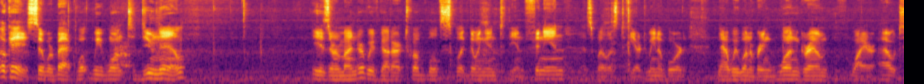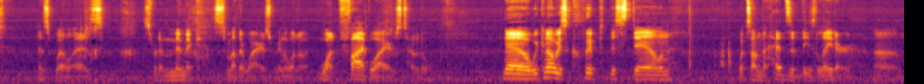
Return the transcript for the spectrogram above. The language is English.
Okay, so we're back. What we want to do now is a reminder we've got our 12 volt split going into the Infineon as well as to the Arduino board. Now we want to bring one ground wire out as well as sort of mimic some other wires. We're going to want to want five wires total. Now we can always clip this down what's on the heads of these later. Um,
